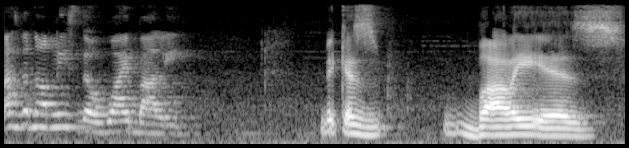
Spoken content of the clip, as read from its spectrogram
Last but not least, the why Bali? because Bali is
